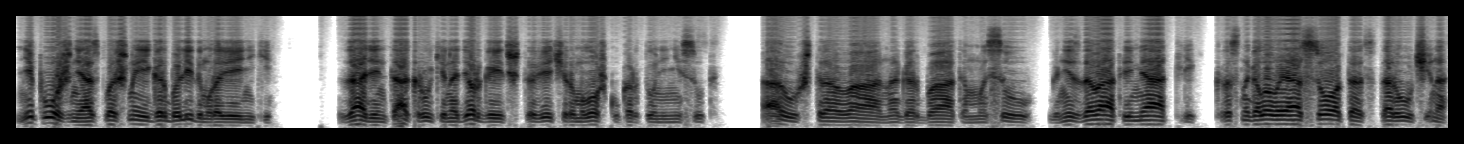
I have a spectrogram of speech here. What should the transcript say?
Не пожни, а сплошные горбыли да муравейники. За день так руки надергает, что вечером ложку к рту не несут. А уж трава на горбатом мысу, гнездоватый мятлик, красноголовая осота, старучина.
